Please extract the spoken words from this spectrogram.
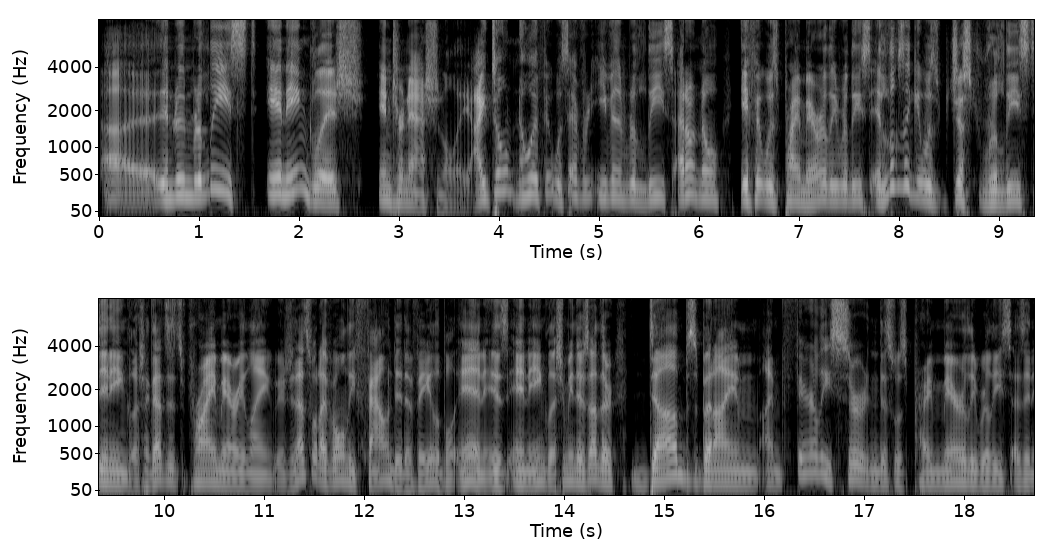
uh, and been released in English internationally. I don't know if it was ever even released. I don't know if it was primarily released. It looks like it was just released in English. Like that's its primary language. And that's what I've only found it available in is in English. I mean, there's other dubs, but I'm I'm fairly certain this was primarily released as an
